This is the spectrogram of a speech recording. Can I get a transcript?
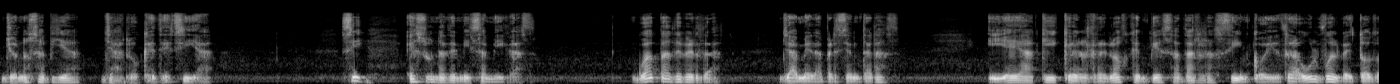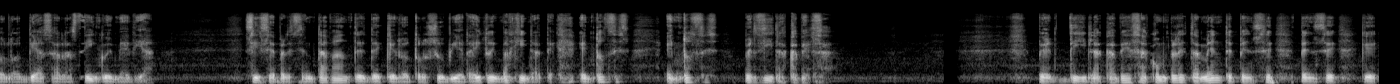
Yo no sabía ya lo que decía. Sí, es una de mis amigas. Guapa de verdad. Ya me la presentarás. Y he aquí que el reloj empieza a dar las cinco y Raúl vuelve todos los días a las cinco y media. Si se presentaba antes de que el otro se hubiera ido, imagínate. Entonces, entonces perdí la cabeza. Perdí la cabeza completamente. Pensé, pensé que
